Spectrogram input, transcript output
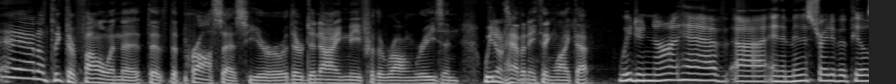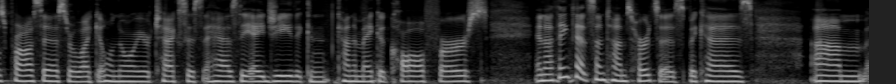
eh, I don't think they're following the, the, the process here or they're denying me for the wrong reason. We don't have anything like that. We do not have uh, an administrative appeals process or like Illinois or Texas that has the AG that can kind of make a call first. And I think that sometimes hurts us because um,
